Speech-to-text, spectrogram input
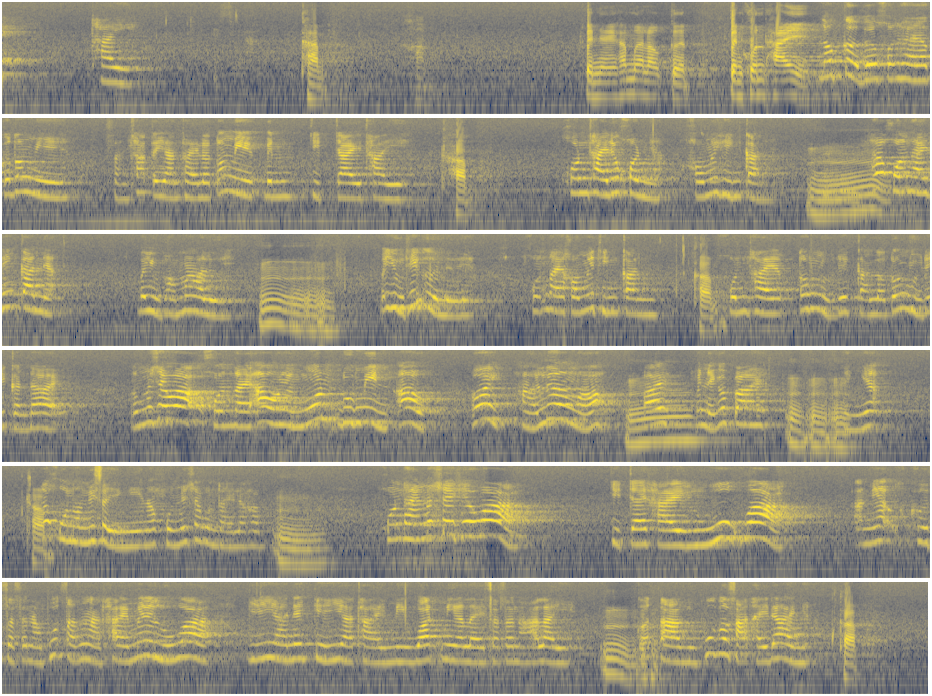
ไทย ครับ ครับ เป็นยังไงครับเมื่อเราเกิด เป็นคนไทย เราเกิดเป็นคนไทยเราก็ต้องมีสัญชาตญาณไทย เราต้องมีเป็นจิตใจไทย ครับ คนไทยทุกคนเนี่ยเขาไม่ทิ้งกัน อืมถ้าคนไทยทิ้งกันเนี่ย ไปอยู่พม่าเลย อืมอืมอืมไปอยู่ที่อื่นเลย คนไทยเขาไม่ทิ้งกัน ครับ คนไทยต้องอยู่ด้วยกัน เราต้องอยู่ด้วยกันได้ เราไม่ใช่ว่าคนไทยเอ้าอย่างงู้นดูหมิ่นเอ้าเฮ้ย หาเรื่องเหรออืมไปไปไหนก็ไป อืมอืมอืมอย่างเงี้ยครับ ถ้าคุณทำนิสัยอย่างนี้นะคุณไม่ใช่คนไทยแล้วครับ อืม คนไทยไม่ใช่แค่ว่า จิตใจไทยรู้ว่า อันเนี้ยคือศาสนาพุทธศาสนาไทยไม่ได้รู้ว่ากิริยาเนี่ยกิริยาไทยมีวัดมีอะไรศาสนาอะไร อืม ก็ตามหรือพูดภาษาไทยได้เนี่ย ครับ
